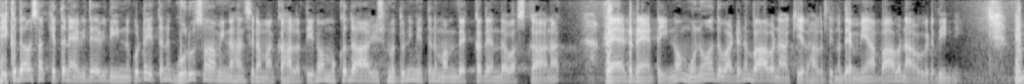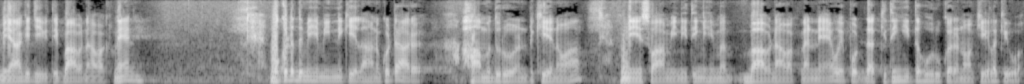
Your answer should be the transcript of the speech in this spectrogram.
එක දවසක් එතන ඇවිද ඇවිද ඉන්නකොට එතන ගුරු ස්වාමීන් වහන්සේ නමක් අහලා තිනවා මොකද ආයුෂ්මතුනි මෙතන මම දැක්ක දැන් දවස් ගාණක් රැට රැට ඉන්නවා මොනවද වඩන භාවනා කියලා අහලා තිනවා. දැන් මෙයා භාවනාවකට දින්නේ. දැන් මෙයාගේ ජීවිතේ භාවනාවක් නැහනේ. මොකටද මෙහෙම ඉන්නේ කියලා අහනකොට අර හාමුදුරුවන්ට කියනවා මේ ස්වාමීන් ඉතින් එහෙම භාවනාවක් නෑ ඔය පොඩ්ඩක් ඉතින් හිත හුරු කරනවා කියලා කිව්වා.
